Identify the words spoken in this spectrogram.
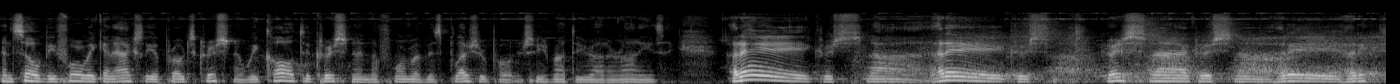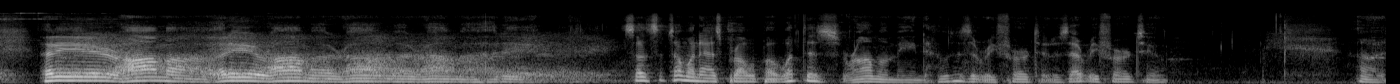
And so before we can actually approach Krishna, we call to Krishna in the form of his pleasure potent, Srimati Radharani, and say, Hare Krishna, Hare Krishna, Krishna Krishna, Hare Hare, Hare Rama, Hare Rama, Rama Rama. So someone asked Prabhupada, what does Rama mean? Who does it refer to? Does that refer to uh,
